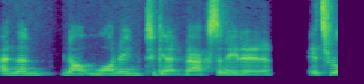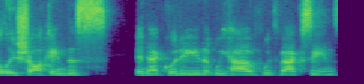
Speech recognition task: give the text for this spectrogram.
and then not wanting to get vaccinated. It's really shocking this inequity that we have with vaccines.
